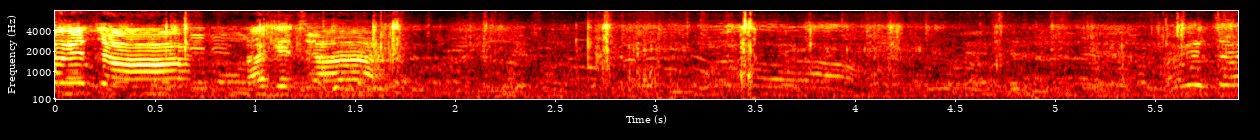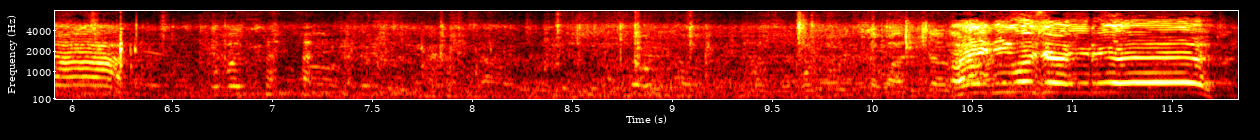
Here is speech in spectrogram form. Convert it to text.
あげちゃん、たけちゃん 당했다. 아이, 니거죠, 이름!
